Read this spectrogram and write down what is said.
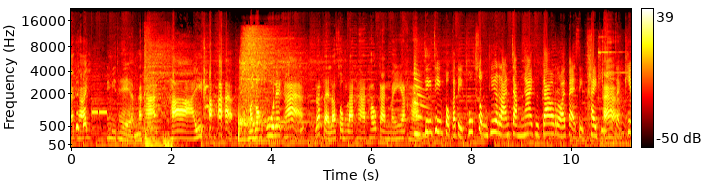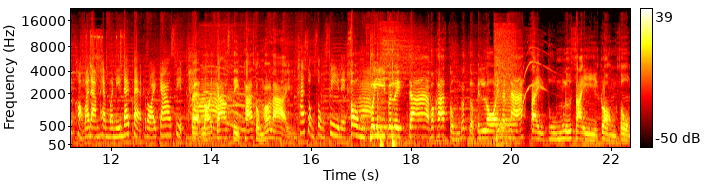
นะคะ ไม่มีแถมนะคะ ขายค่ะ มันต้องกู้เลยค่ะ แล้วแต่ละทรงราคาเท่ากันไหมอะคะ จริง ๆ ปกติทุกทรงที่ร้านจำง่ายคือ 980 ใครที่มาอ่า จากคลิปของมาดามแพมวันนี้ได้ 890 ค่ะ890 ค่าส่งเท่าไหร่ ค่าส่งส่งฟรีเลยค่ะส่งฟรีไปเลยจ้า เพราะค่าส่งก็เกือบเป็นร้อยแล้วนะ ใส่ถุงหรือใส่กล่องส่ง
